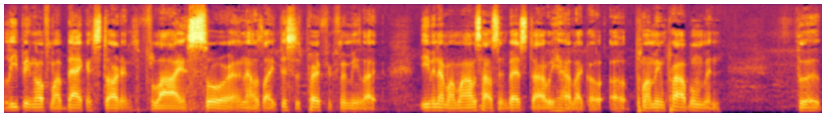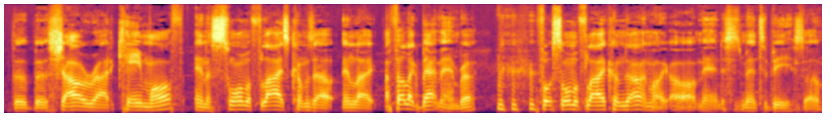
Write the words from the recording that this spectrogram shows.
leaping off my back and starting to fly and soar, and I was like, this is perfect for me. Like even at my mom's house in Bed Stuy, we had like a, a plumbing problem, and the, the the shower rod came off, and a swarm of flies comes out, and like I felt like Batman, bro. For a swarm of fly comes out, and I'm like, oh man, this is meant to be. So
